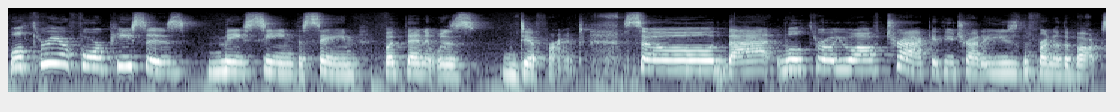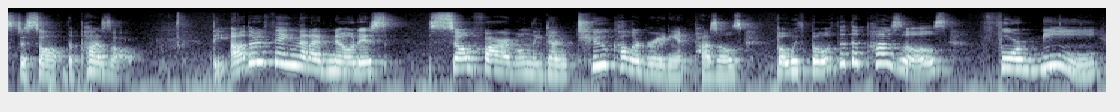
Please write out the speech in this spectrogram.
Well, three or four pieces may seem the same, but then it was different. So that will throw you off track if you try to use the front of the box to solve the puzzle. The other thing that I've noticed so far I've only done two color gradient puzzles, but with both of the puzzles, for me,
